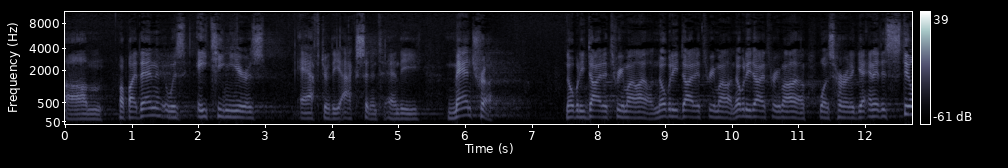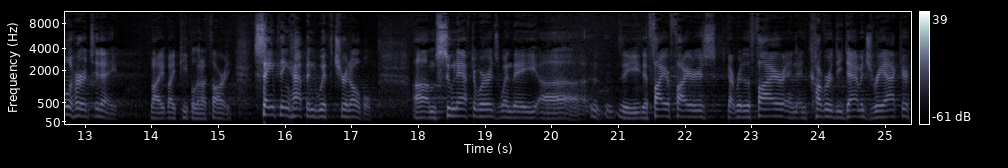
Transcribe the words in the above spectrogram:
Um, but by then, it was 18 years after the accident, and the mantra Nobody died at Three Mile Island. Nobody died at Three Mile Island. Nobody died at Three Mile Island was heard again. And it is still heard today by, by people in authority. Same thing happened with Chernobyl. Um, soon afterwards, when they, uh, the, the, firefighters got rid of the fire and, and covered the damaged reactor,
